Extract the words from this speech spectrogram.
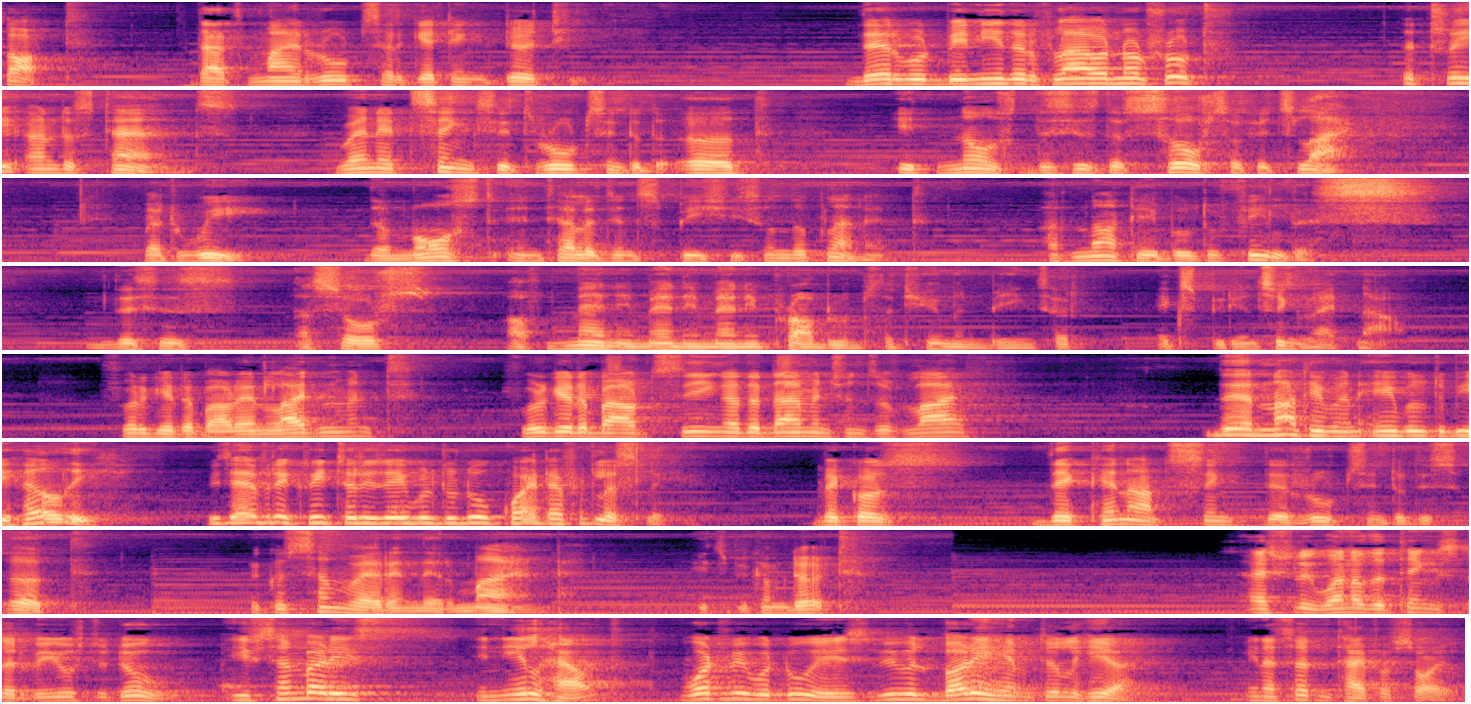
thought that my roots are getting dirty, there would be neither flower nor fruit. The tree understands, when it sinks its roots into the earth, it knows this is the source of its life. But we, the most intelligent species on the planet, are not able to feel this. This is a source of many, many, many problems that human beings are experiencing right now. Forget about enlightenment, forget about seeing other dimensions of life. They're not even able to be healthy, which every creature is able to do quite effortlessly, because they cannot sink their roots into this earth because somewhere in their mind, it's become dirt. Actually, one of the things that we used to do, if somebody's in ill health, what we would do is, we will bury him till here in a certain type of soil.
